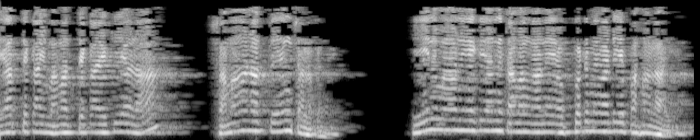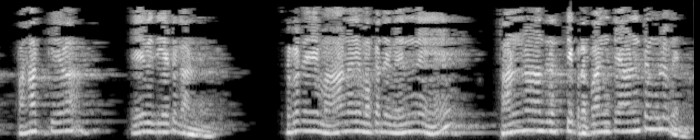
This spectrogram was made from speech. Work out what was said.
එයත් එකයි මමත් එකයි කියලා සමානත්වයෙන් සැලකනවා. හීනමානය කියන්නේ Taman අනේ ඔක්කොටම වැඩි පහළයි. පහක් කියලා ඒ විදිහට ගන්නවා. එතකොට මේ මානය මොකද වෙන්නේ? සංනා දෘෂ්ටි ප්‍රපංචයන්ට මුල වෙනවා.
